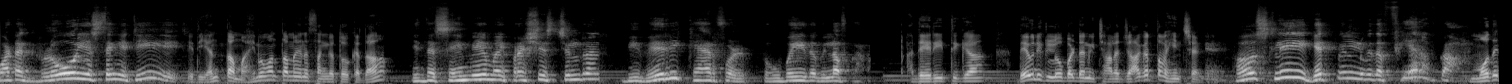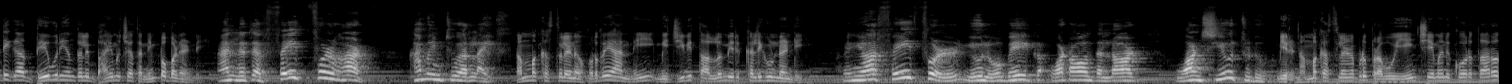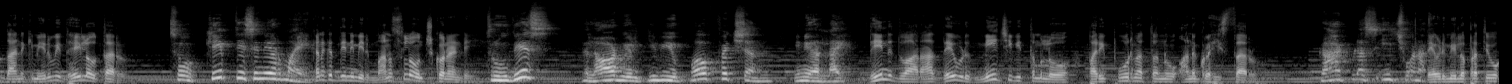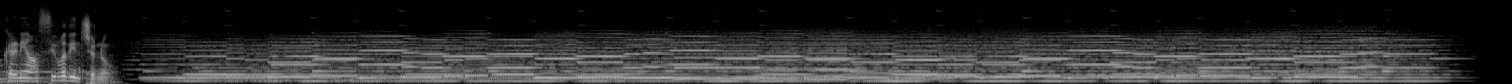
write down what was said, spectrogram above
what a glorious thing it is. ఇది ఎంత మహిమవంతమైన సంగతో కదా in the same way my precious children be very careful to obey the will of God అదే రీతిగా దేవునికి లోబడ్డానికి చాలా జాగ్రత్త వహించండి. Firstly get fill with the fear of God మొదటిగా దేవుని అందరి భయము చేత నింపబడండి. And let a faithful heart come into your life నమ్మకస్తులైన హృదయాన్ని మీ జీవితాల్లో మీరు కలిగి ఉండండి. When you are faithful you will obey what all the Lord wants you to do మీరు నమ్మకస్తులైనప్పుడు ప్రభు ఏం చేయమని కోరుతారో దానికి మీరు విధేయులు అవుతారు so keep this in your mind కనుక దీన్ని మీరు మనసులో ఉంచుకోనండి. Through this the Lord will give you perfection in your life దీని ద్వారా దేవుడు మీ జీవితంలో పరిపూర్ణతను అనుగ్రహిస్తారు. గాడ్ బ్లెస్ ఈచ్ వన్ దేవుడు మీలో ప్రతి ఒక్కరిని ఆశీర్వదించును.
